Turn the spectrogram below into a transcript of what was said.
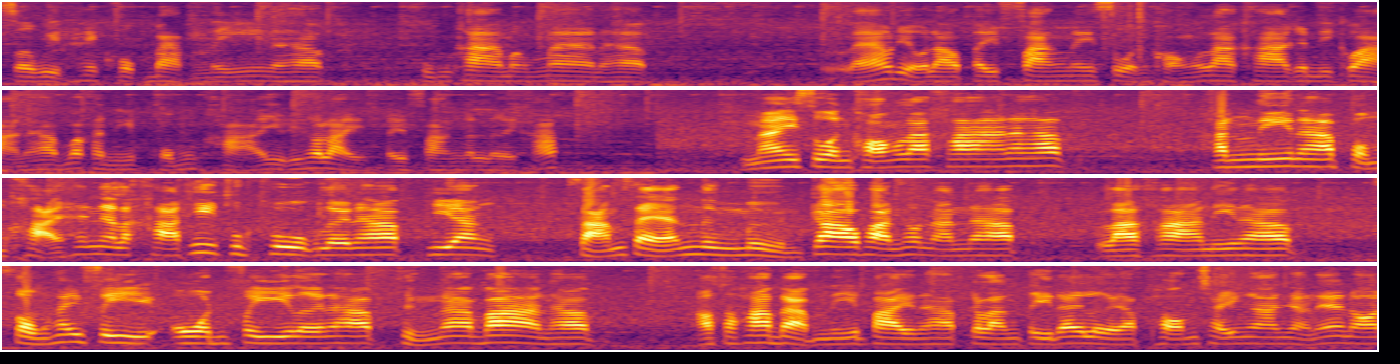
เซอร์วิสให้ครบแบบนี้นะครับ คุ้มค่ามากๆนะครับ แล้วเดี๋ยวเราไปฟังในส่วนของราคากันดีกว่านะครับ ว่าคันนี้ผมขายอยู่ที่เท่าไหร่ไปฟังกันเลยครับ ในส่วนของราคานะครับคันนี้นะครับผมขายให้ในราคาที่ถูกๆเลยนะครับ เพียง 3 1 9 0 0 0 เท่านั้นนะครับ ราคานี้นะครับ ส่งให้ฟรีโอนฟรีเลยนะครับ ถึงหน้าบ้านครับ เอาสภาพแบบนี้ไปนะครับ การันตีได้เลยครับ พร้อมใช้งานอย่างแน่นอน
